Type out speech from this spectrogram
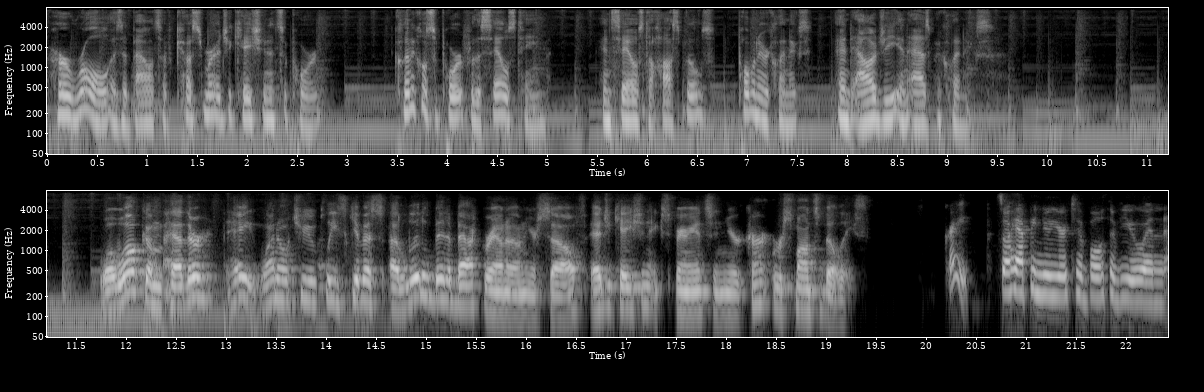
Her role is a balance of customer education and support, clinical support for the sales team, and sales to hospitals, pulmonary clinics, and allergy and asthma clinics. Well, welcome, Heather. Hey, why don't you please give us a little bit of background on yourself, education, experience, and your current responsibilities? Great. So happy new year to both of you and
